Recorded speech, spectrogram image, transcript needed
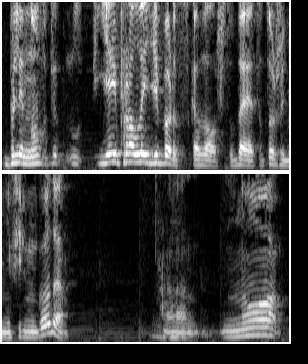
Блин, ну я и про Леди Бёрд сказал, что да, это тоже не фильм года. Mm-hmm. Но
